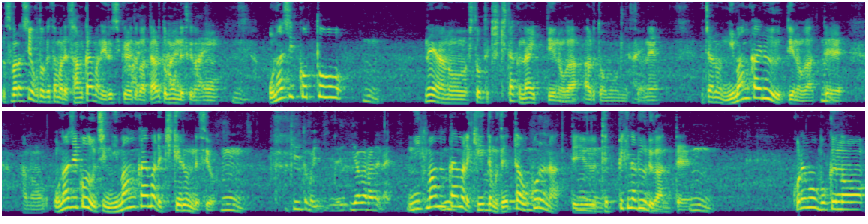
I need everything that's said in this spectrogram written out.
素晴らしい仏様で3回まで許してくれるとかってあると思うんですけども、はいはい。同じことね、あの人って聞きたくないっていうのがあると思うんですよね、うちあの2万回ルールっていうのがあって、あの同じことをうち2万回まで聞けるんですよ聞いても嫌がられない？2万回まで聞いても絶対怒るなっていううん。鉄壁なルールがあって、うん。これも僕の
